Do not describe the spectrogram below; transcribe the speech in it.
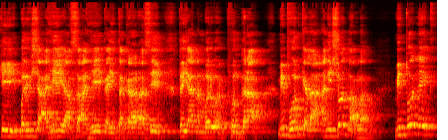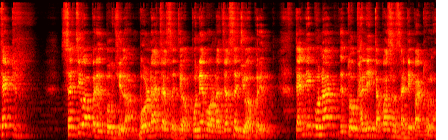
की परीक्षा आहे असं आहे काही तक्रार असेल तर या नंबरवर फोन करा. मी फोन केला आणि शोध लावला. मी तो लेख थेट सचिवापर्यंत पोहोचला. बोर्डाच्या सचिव पुणे बोर्डाच्या सचिवापर्यंत. त्यांनी पुन्हा तो खाली तपासासाठी पाठवला.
